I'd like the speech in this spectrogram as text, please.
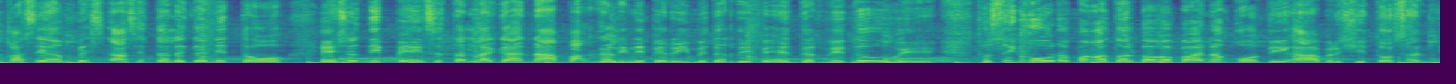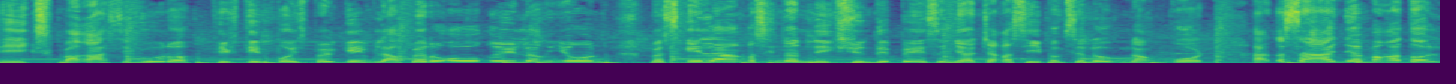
Kasi ang best asset talaga nito eh sa depensa talaga. Napakagaling ni perimeter defender nito eh. So siguro mga tol, bababa ng konting average ito sa Knicks. Baka siguro 15 points per game lang pero okay lang yun. Mas kailangan kasi ng Knicks yung depensa niya tsaka sipag sa loob ng court. At asahan niya mga tol,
